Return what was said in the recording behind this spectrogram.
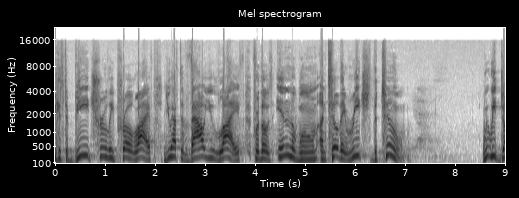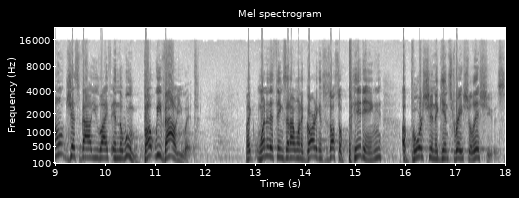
Because to be truly pro life, you have to value life for those in the womb until they reach the tomb. We, we don't just value life in the womb, but we value it. Like, one of the things that I want to guard against is also pitting abortion against racial issues.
